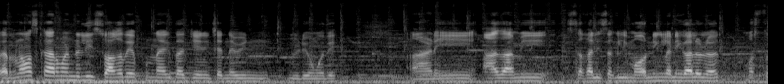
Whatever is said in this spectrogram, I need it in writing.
तर नमस्कार मंडळी स्वागत आहे पुन्हा एकदा जेनीच्या नवीन व्हिडिओमध्ये. आणि आज आम्ही सकाळी सकाळी मॉर्निंगला निघालेलो आहोत. मस्त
